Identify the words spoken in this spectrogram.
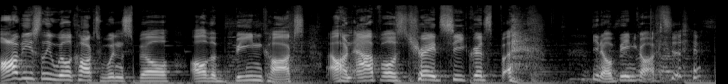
Obviously, Wilcox wouldn't spill all the beancocks on Apple's trade secrets, but you know, beancocks.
